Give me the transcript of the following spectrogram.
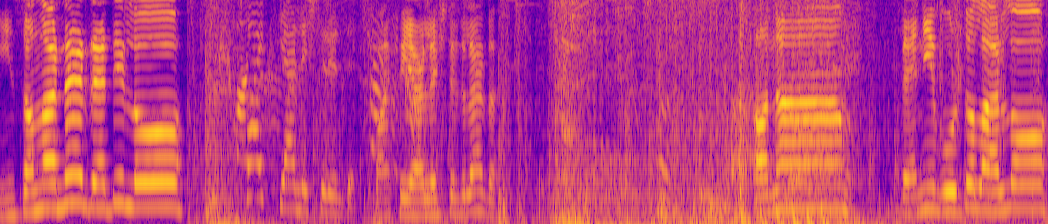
İnsanlar nerededir lo? Spike yerleştirildi. Spike'ı yerleştirdiler de. Anam! Beni vurdular lo.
